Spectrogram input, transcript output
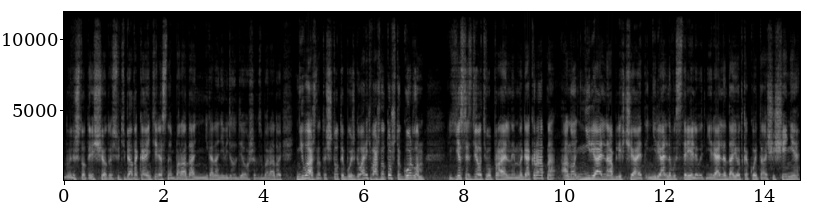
ну или что-то еще. То есть у тебя такая интересная борода, никогда не видел девушек с бородой. Неважно, то есть что ты будешь говорить, важно то, что горлом, если сделать его правильно и многократно, оно нереально облегчает, нереально выстреливает, нереально дает какое-то ощущение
